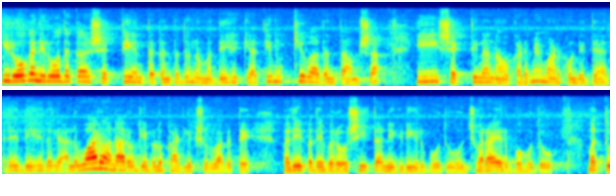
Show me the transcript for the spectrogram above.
ಈ ರೋಗ ನಿರೋಧಕ ಶಕ್ತಿ ಅಂತಕ್ಕಂಥದ್ದು ನಮ್ಮ ದೇಹಕ್ಕೆ ಅತಿ ಮುಖ್ಯವಾದಂಥ ಅಂಶ. ಈ ಶಕ್ತಿನ ನಾವು ಕಡಿಮೆ ಮಾಡಿಕೊಂಡಿದ್ದೆ ಆದರೆ ದೇಹದಲ್ಲಿ ಹಲವಾರು ಅನಾರೋಗ್ಯಗಳು ಕಾಡಲಿಕ್ಕೆ ಶುರುವಾಗುತ್ತೆ. ಪದೇ ಪದೇ ಬರೋ ಶೀತ, ನೆಗಡಿ ಇರ್ಬೋದು, ಜ್ವರ ಇರಬಹುದು, ಮತ್ತು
